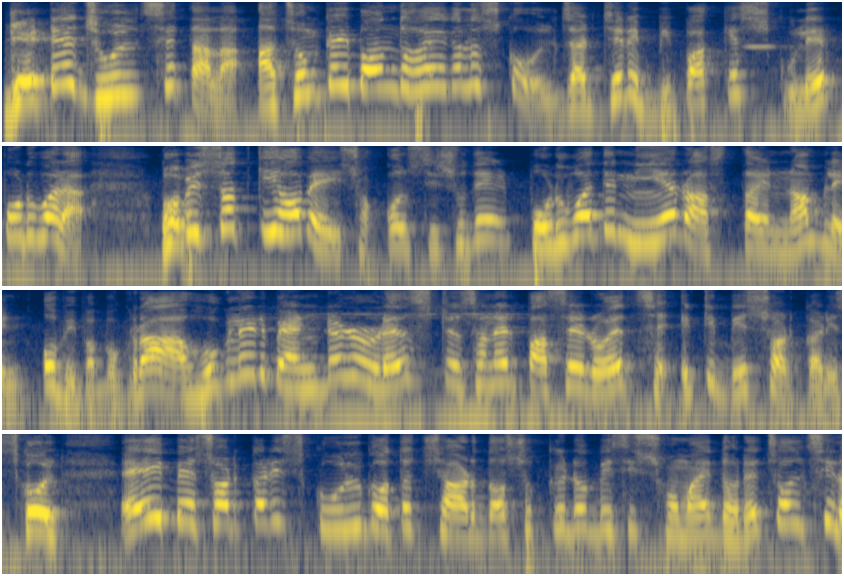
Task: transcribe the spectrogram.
গেটে ঝুলছে তালা, আচমকাই বন্ধ হয়ে গেল স্কুল, যার জেরে বিপাকে স্কুলের পড়ুয়ারা। ভবিষ্যৎ কি হবে? এই সকল শিশুদের, পড়ুয়াদের নিয়ে রাস্তায় নামলেন অভিভাবকরা। হুগলির ব্যান্ডেল রেল স্টেশনের পাশে রয়েছে একটি বেসরকারি স্কুল। এই বেসরকারি স্কুল গত চার দশকেরও বেশি সময় ধরে চলছিল।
